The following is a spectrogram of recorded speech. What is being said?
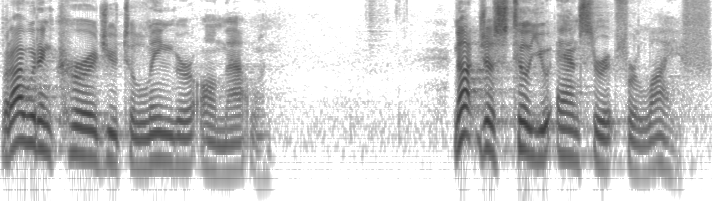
But I would encourage you to linger on that one. Not just till you answer it for life,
